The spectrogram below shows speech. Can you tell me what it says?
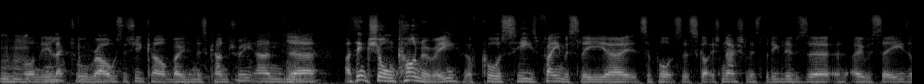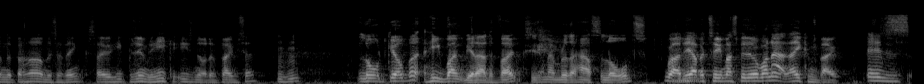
on the electoral roll, so she can't vote in this country. And uh, I think Sean Connery, of course, he's famously uh, supports the Scottish nationalists, but he lives uh, overseas on the Bahamas, I think. So he presumably he, he's not a voter. Lord Gilbert, he won't be allowed to vote because he's a member of the House of Lords. Well, the other two must be the one out. They can vote. Is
